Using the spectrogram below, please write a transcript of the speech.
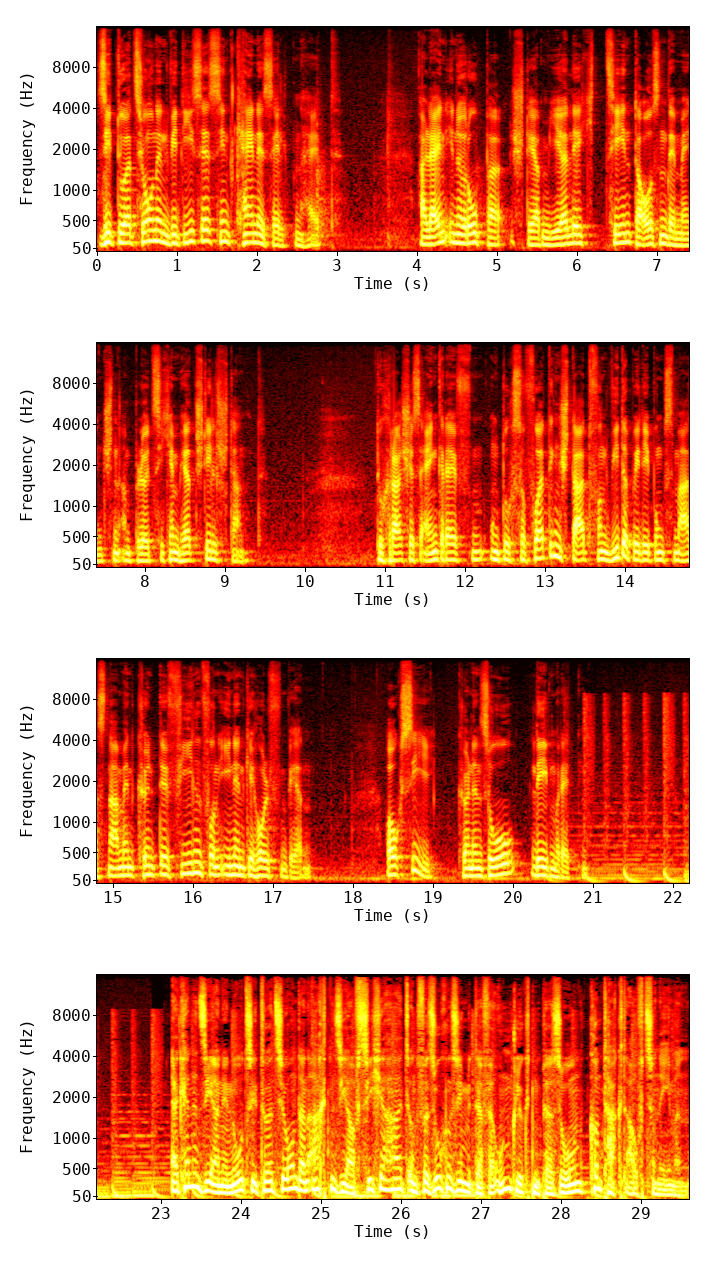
Situationen wie diese sind keine Seltenheit. Allein in Europa sterben jährlich Zehntausende Menschen an plötzlichem Herzstillstand. Durch rasches Eingreifen und durch sofortigen Start von Wiederbelebungsmaßnahmen könnte vielen von ihnen geholfen werden. Auch Sie können so Leben retten. Erkennen Sie eine Notsituation, dann achten Sie auf Sicherheit und versuchen Sie mit der verunglückten Person Kontakt aufzunehmen.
